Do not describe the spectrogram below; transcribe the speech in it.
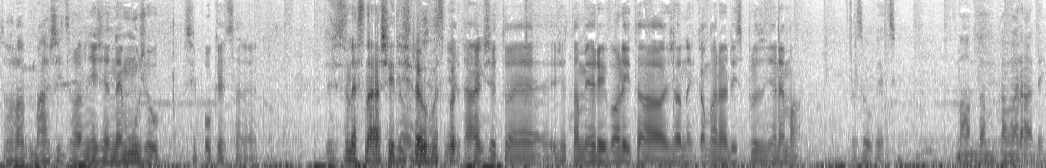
To hla, má říct hlavně, že nemůžou si pokecat jako. Protože se nesnáší, když hrajou ve sportu. tak, že, to je, že tam je rivalita a žádné kamarády z Plzně nemá. To jsou keci. Mám tam kamarády.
